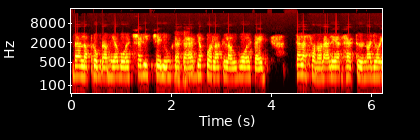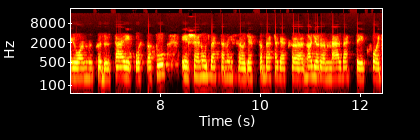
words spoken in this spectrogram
Bella programja volt segítségünkre, tehát gyakorlatilag volt egy telefonon elérhető, nagyon jól működő tájékoztató, és én úgy vettem észre, hogy ezt a betegek nagy örömmel vették, hogy,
